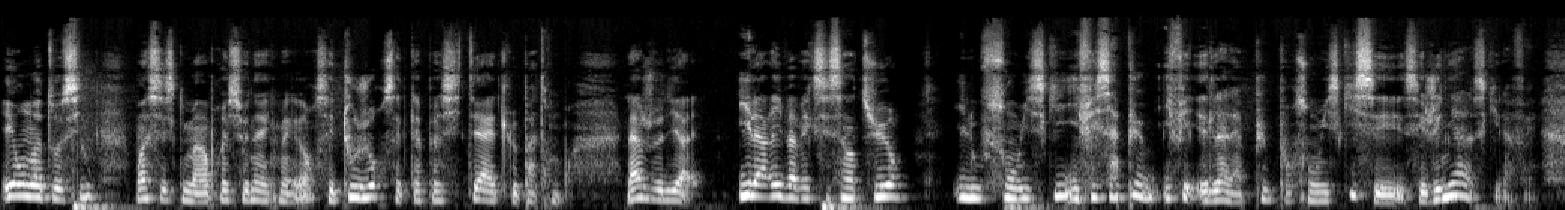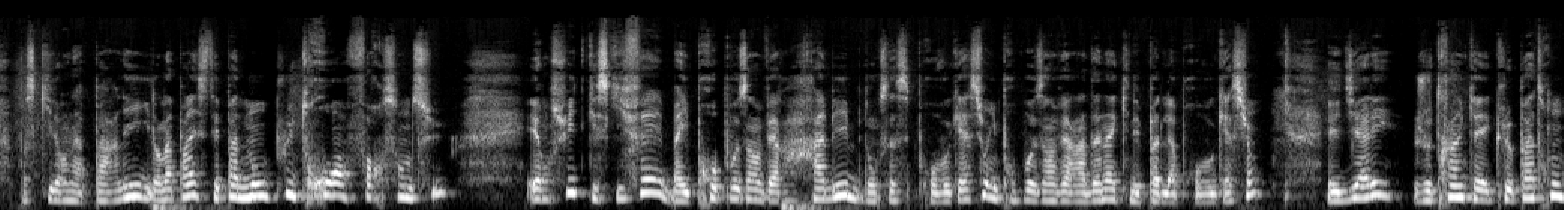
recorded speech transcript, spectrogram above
Et on note aussi, moi c'est ce qui m'a impressionné avec McGregor, c'est toujours cette capacité à être le patron. Là je veux dire, il arrive avec ses ceintures, il ouvre son whisky, il fait sa pub, il fait et là la pub pour son whisky, c'est c'est génial ce qu'il a fait. Parce qu'il en a parlé, il en a parlé, c'était pas non plus trop en forçant dessus. Et ensuite, qu'est-ce qu'il fait? Bah il propose un verre à Habib, donc ça c'est provocation, il propose un verre à Dana qui n'est pas de la provocation. Et il dit allez, je trinque avec le patron,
